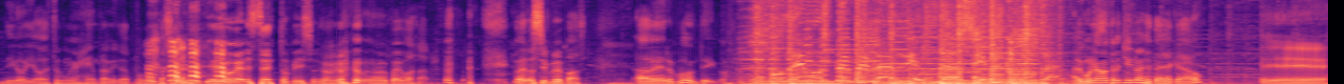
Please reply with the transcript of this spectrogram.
digo yo, esto es un ejemplo, a mí tampoco me pasa. Yo, yo vivo en el sexto piso y a mí no, no me puede pasar. Pero sí me pasa. A ver, puntico. Podemos perder la rienda sin encontrar. ¿Alguna otra chino que se te haya quedado? Eh,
